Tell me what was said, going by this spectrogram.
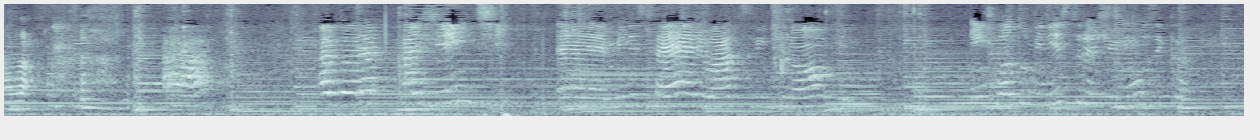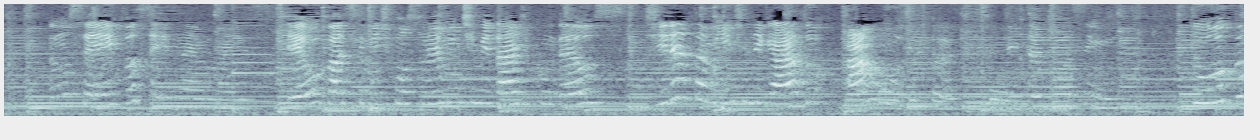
Ah, ah, agora, a gente, é, Ministério Atos 29, enquanto ministra de música, eu não sei vocês, né, mas eu basicamente construí uma intimidade com Deus diretamente ligado à música. Então, tipo assim, tudo,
